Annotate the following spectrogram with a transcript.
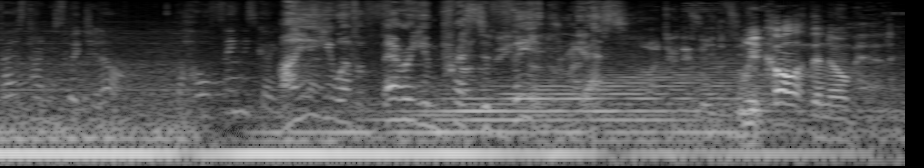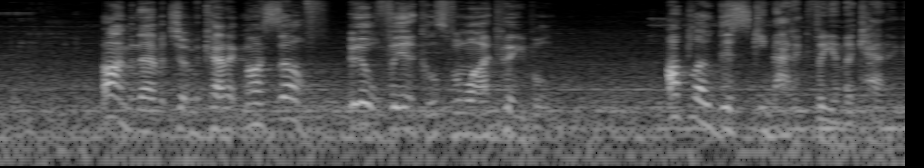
The first time you switch it on, the whole thing's going I hear you have a very impressive vehicle, yes? I do this all the time. We call it the Nomad. I'm an amateur mechanic myself. Build vehicles for my people. Upload this schematic for your mechanic,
